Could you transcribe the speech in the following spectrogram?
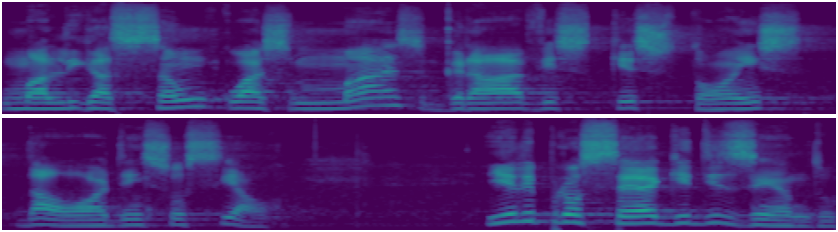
uma ligação com as mais graves questões da ordem social. E ele prossegue dizendo:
